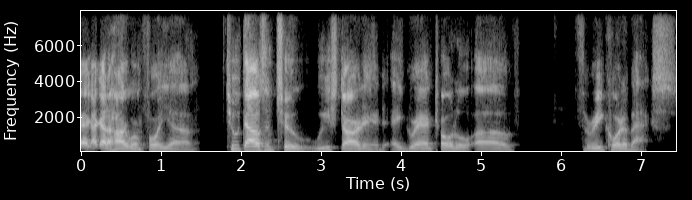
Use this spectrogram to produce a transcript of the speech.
Eric, I got a hard one for you. 2002, we started a grand total of three quarterbacks.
